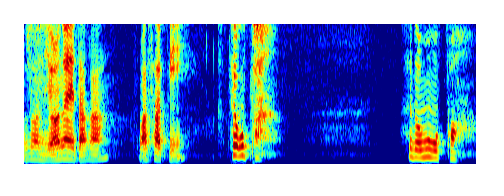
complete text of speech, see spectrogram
우선 연어에다가 와사비. 배고파. 배 너무 고파.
